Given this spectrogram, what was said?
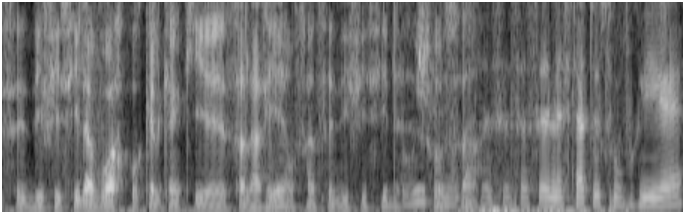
c'est difficile à voir pour quelqu'un qui est salarié, enfin c'est difficile, Oui, je trouve ça. c'est- le statut ouvrier,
